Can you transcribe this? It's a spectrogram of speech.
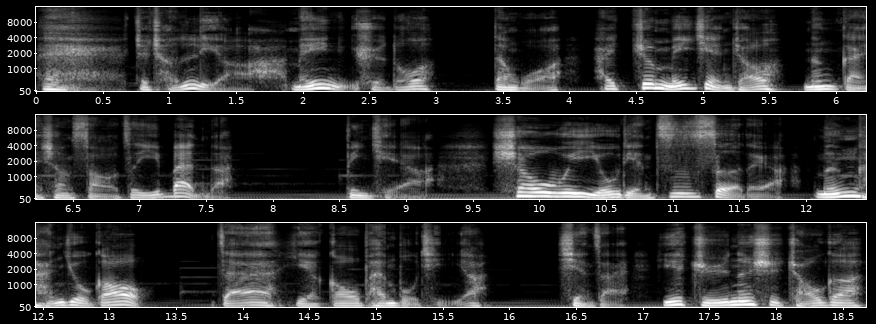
哎。这城里啊，美女是多，但我还真没见着能赶上嫂子一半的，并且啊，稍微有点姿色的呀，门槛就高，咱也高攀不起呀。现在也只能是找个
